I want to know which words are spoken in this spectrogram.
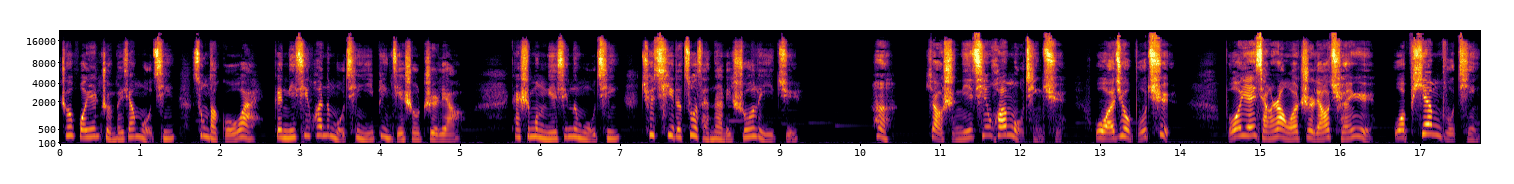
周伯言准备将母亲送到国外，跟倪清欢的母亲一并接受治疗。但是孟年星的母亲却气得坐在那里，说了一句：“哼，要是倪清欢母亲去，我就不去。伯言想让我治疗痊愈，我偏不听，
